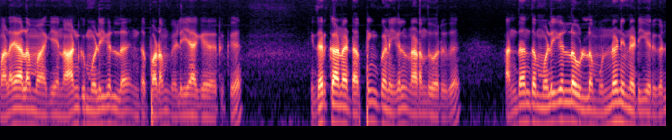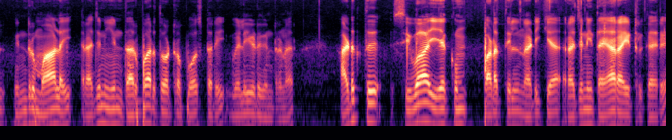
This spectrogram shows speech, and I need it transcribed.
மலையாளம் ஆகிய நான்கு மொழிகளில் இந்த படம் வெளியாக இருக்குது இதற்கான டப்பிங் பணிகள் நடந்து வருது. அந்தந்த மொழிகளில் உள்ள முன்னணி நடிகர்கள் இன்று மாலை ரஜினியின் தர்பார் தோற்ற போஸ்டரை வெளியிடுகின்றனர். அடுத்து சிவா இயக்கும் படத்தில் நடிக்க ரஜினி தயாராகிட்டிருக்காரு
